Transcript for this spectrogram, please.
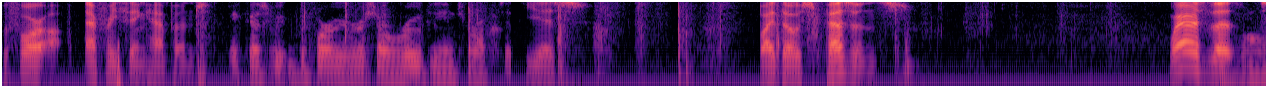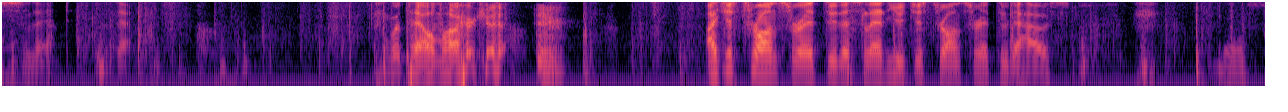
before uh, everything happened. Because we before we were so rudely interrupted. Yes. By those peasants. Where is the Oh. sled? That. what the hell, Mark? I just transfer it to the sled, you just transfer it to the house. Yes.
